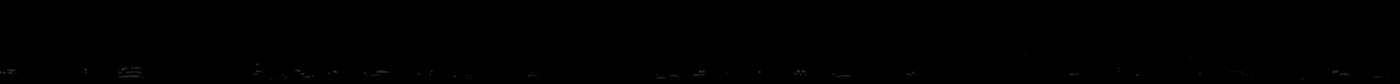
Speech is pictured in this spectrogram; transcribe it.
uh, from the apex of the the. He was working in the second part of the region and was excited about how to say he was told to be the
